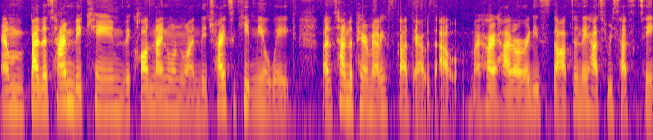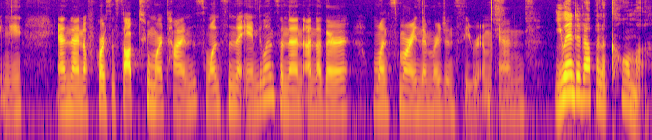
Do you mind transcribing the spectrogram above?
And by the time they came, they called 911. They tried to keep me awake. By the time the paramedics got there, I was out. My heart had already stopped, and they had to resuscitate me. And then, of course, it stopped two more times, once in the ambulance, and then another once more in the emergency room. And you ended up in a coma,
